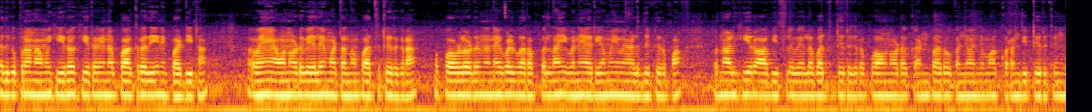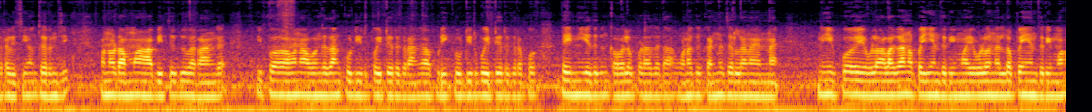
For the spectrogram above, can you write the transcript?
அதுக்கப்புறம் நம்ம ஹீரோ ஹீரோயினை பார்க்குறதே நிப்பாட்டிட்டான். அவன் அவனோட வேலையை மட்டும் தான் பார்த்துட்டு இருக்கிறான். அப்போ அவளோட நினைவுகள் வரப்பெல்லாம் இவனே அறியாமல் இவன் அழுதுட்டு இருப்பான். ஒரு நாள் ஹீரோ ஆஃபீஸில் வேலை பார்த்துட்டு இருக்கிறப்போ அவனோட கண் பார்வை கொஞ்சம் கொஞ்சமாக குறைஞ்சிட்டு இருக்குங்கிற விஷயம் தெரிஞ்சு அவனோட அம்மா ஆபீஸுக்கு வராங்க. இப்போ அவனை அவங்க தான் கூட்டிகிட்டு போயிட்டு இருக்கிறாங்க. அப்படி கூட்டிகிட்டு போயிட்டு இருக்கிறப்போ டேய் நீ எதுக்கும் கவலைப்படாதடா. உனக்கு கண்ணு தெரிலனா என்ன? நீ இப்போ எவ்வளோ அழகான பையன் தெரியுமா? எவ்வளோ நல்ல பையன் தெரியுமா?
